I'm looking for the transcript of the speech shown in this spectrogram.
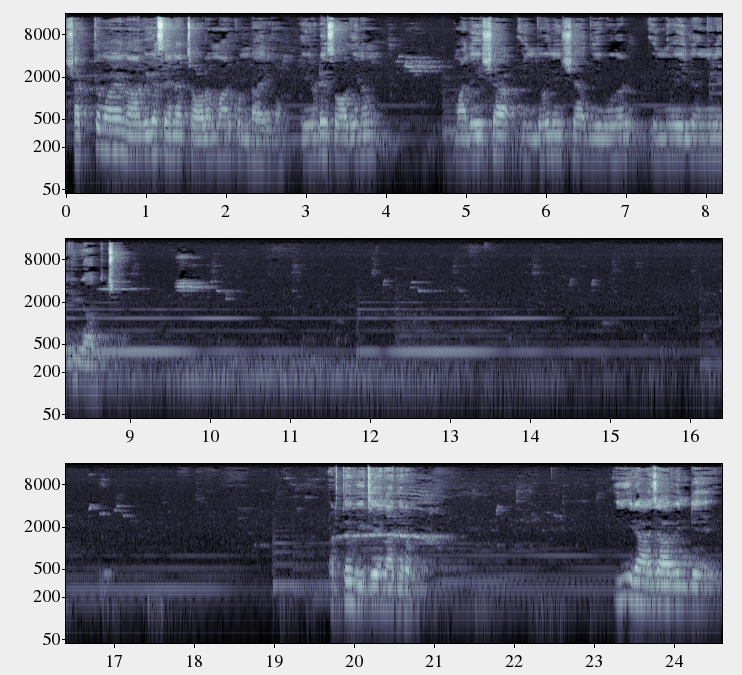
ശക്തമായ നാവികസേന ചോളന്മാർക്കുണ്ടായിരുന്നു. ഇവരുടെ സ്വാധീനം മലേഷ്യ ഇന്തോനേഷ്യ ദ്വീപുകൾ എന്നിവയിൽ എന്നിവയിലേക്ക് വ്യാപിച്ചു. അടുത്ത വിജയനഗരം. ഈ രാജാവിന്റെ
